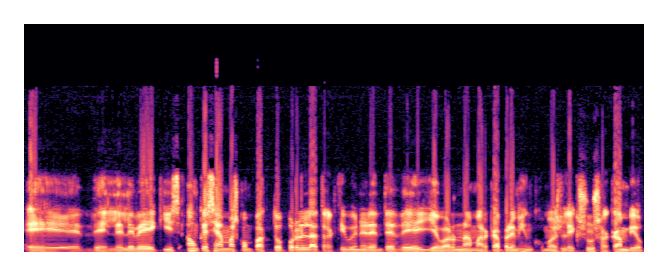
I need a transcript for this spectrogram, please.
eh, del LBX, aunque sea más compacto por el atractivo inherente de llevar una marca premium como es Lexus a cambio,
